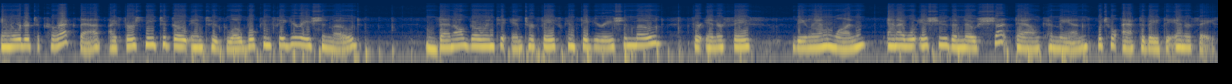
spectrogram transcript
In order to correct that, I first need to go into global configuration mode. Then I'll go into interface configuration mode for interface VLAN 1 and I will issue the no shutdown command which will activate the interface.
